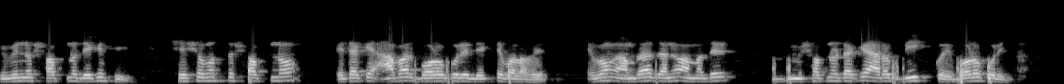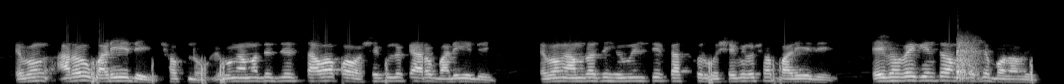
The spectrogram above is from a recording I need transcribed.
বিভিন্ন স্বপ্ন দেখেছি, সে সমস্ত স্বপ্ন এটাকে আবার বড় করে দেখতে বলা হয়েছে। এবং আমরা যেন আমাদের স্বপ্নটাকে আরও বিগ করি, বড় করি এবং আরও বাড়িয়ে দেই স্বপ্ন। এবং আমাদের যে চাওয়া পাওয়া, সেগুলোকে আরও বাড়িয়ে দেই। এবং আমরা যে হিউম্যানিটির কাজ করব, সেগুলো সব বাড়িয়ে দিই। এইভাবেই কিন্তু আমাদেরকে বলা হয়েছে।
